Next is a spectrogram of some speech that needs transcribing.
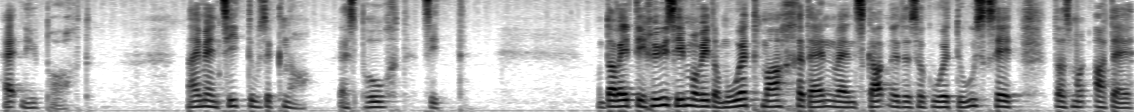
Hat nichts gebracht. Nein, wir haben Zeit rausgenommen. Es braucht Zeit. Und da möchte ich uns immer wieder Mut machen, denn wenn es gerade nicht so gut aussieht, dass wir an den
